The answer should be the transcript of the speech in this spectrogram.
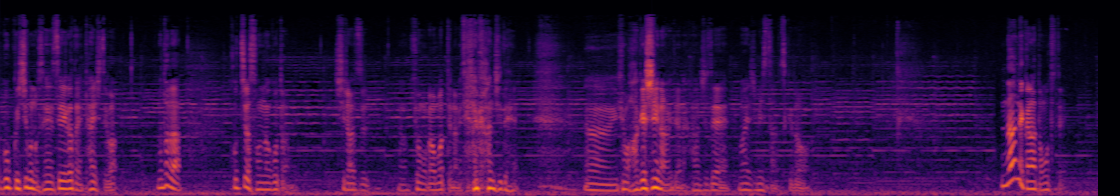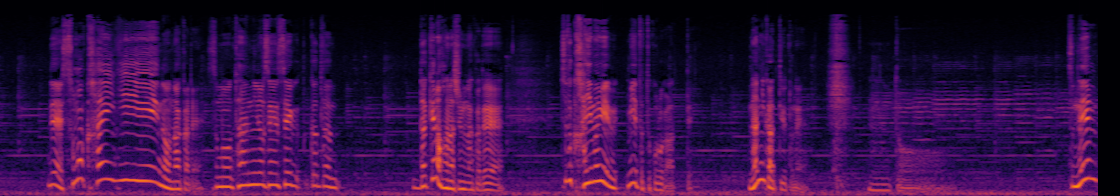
う。ごく一部の先生方に対しては、まあ、ただこっちはそんなことは、ね、知らず今日も頑張ってなみたいな感じで、うん、今日激しいなみたいな感じで毎日見てたんですけど。なんでかなと思ってて。でその会議の中でその担任の先生方だけの話の中でちょっと垣間見えたところがあって。何かっていうとねうんと年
